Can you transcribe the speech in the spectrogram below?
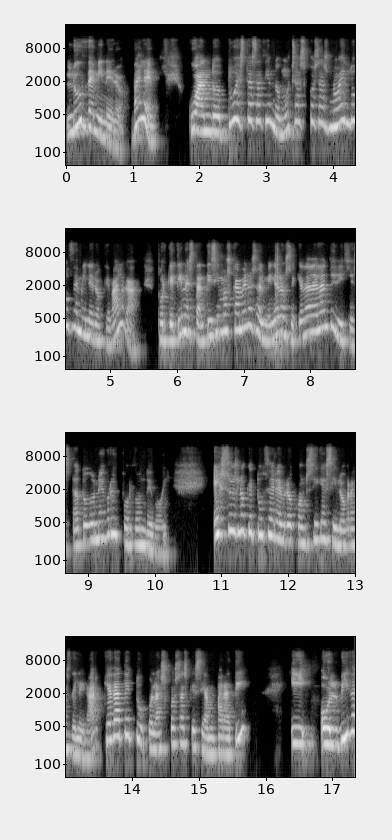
luz de minero, ¿vale? Cuando tú estás haciendo muchas cosas, no hay luz de minero que valga, porque tienes tantísimos caminos, el minero se queda adelante y dice, está todo negro y por dónde voy. Eso es lo que tu cerebro consigue si logras delegar. Quédate tú con las cosas que sean para ti y olvida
